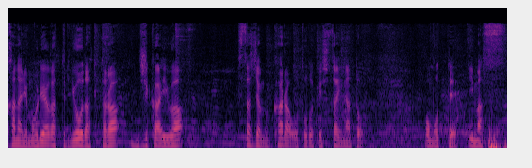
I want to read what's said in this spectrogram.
かなり盛り上がっているようだったら次回はスタジアムからお届けしたいなと思っています。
